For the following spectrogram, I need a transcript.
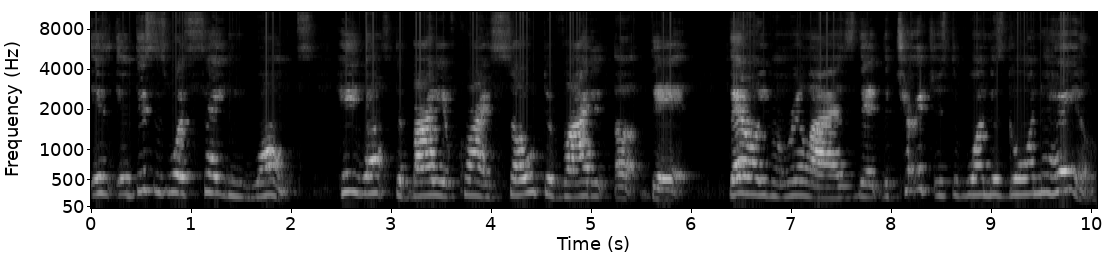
it, it, this is what Satan wants. He wants the body of Christ so divided up that they don't even realize that the church is the one that's going to hell.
